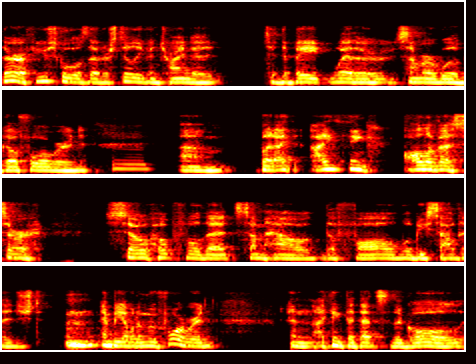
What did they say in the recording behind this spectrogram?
there are a few schools that are still even trying to to debate whether summer will go forward. Mm. um, but i i think all of us are so hopeful that somehow the fall will be salvaged and be able to move forward and i think that that's the goal.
